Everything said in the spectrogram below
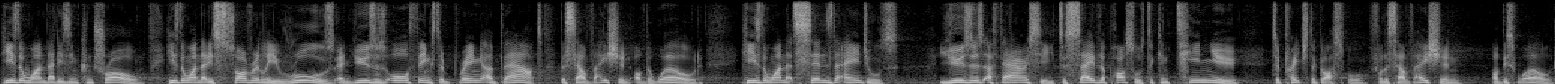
He's the one that is in control. He's the one that is sovereignly rules and uses all things to bring about the salvation of the world. He's the one that sends the angels uses a Pharisee to save the apostles to continue to preach the gospel for the salvation of this world.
